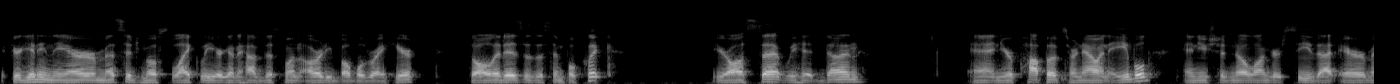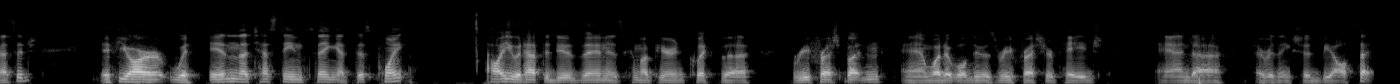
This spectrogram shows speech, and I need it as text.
If you're getting the error message, most likely you're going to have this one already bubbled right here. So all it is is a simple click. You're all set. We hit done. And your pop-ups are now enabled and you should no longer see that error message. If you are within the testing thing at this point, all you would have to do then is come up here and click the refresh button and what it will do is refresh your page and uh, everything should be all set.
